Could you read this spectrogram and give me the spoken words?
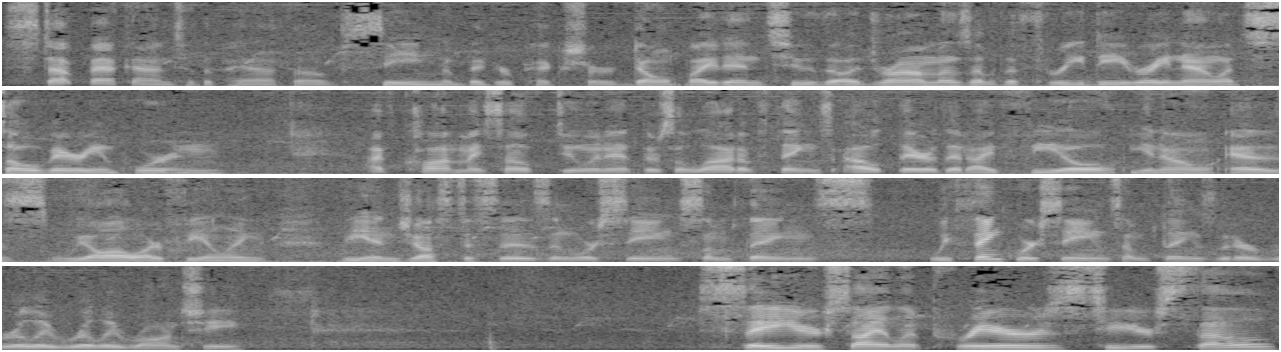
Step back onto the path of seeing the bigger picture. Don't bite into the dramas of the 3D right now. It's so very important. I've caught myself doing it. There's a lot of things out there that I feel, you know, as we all are feeling the injustices, and we're seeing some things we think we're seeing some things that are really, really raunchy. Say your silent prayers to yourself.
